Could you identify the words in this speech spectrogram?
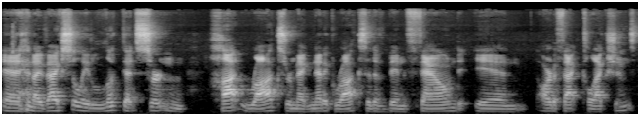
and I've actually looked at certain hot rocks or magnetic rocks that have been found in artifact collections.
